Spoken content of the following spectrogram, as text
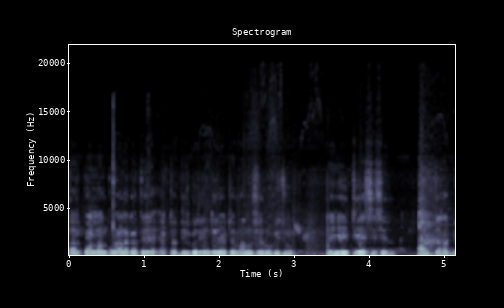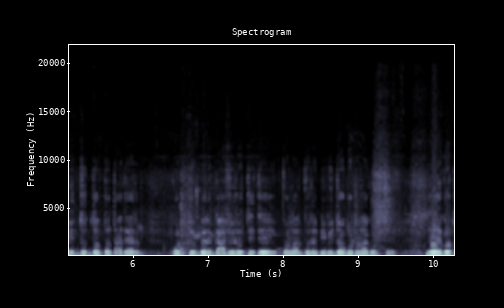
স্যার, কল্যাণপুর এলাকাতে একটা দীর্ঘদিন ধরে একটা মানুষের অভিযোগ যে এই টিএসসি সেল মানে যারা বিদ্যুৎ দপ্তর, তাদের কর্তব্যের গাফিলতিতেই কল্যাণপুরে বিভিন্ন ঘটনা ঘটছে। এই গত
